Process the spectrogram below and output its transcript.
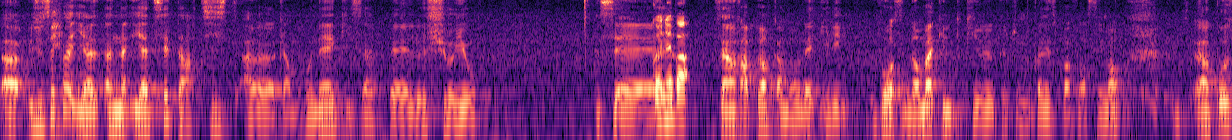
euh, je sais pas, il y a, il y a cet artiste euh, camerounais qui s'appelle Shoyo. C'est, connais pas. C'est un rappeur camerounais. Il est, bon, c'est normal que tu ne connaisses pas forcément. À cause,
